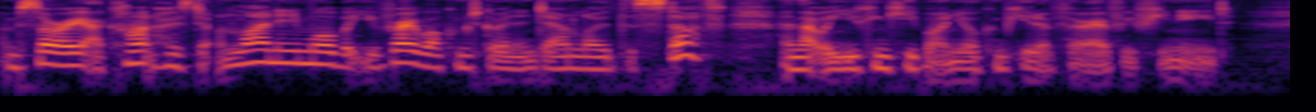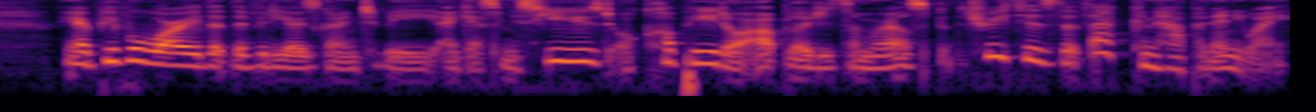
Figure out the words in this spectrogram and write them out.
I'm sorry, I can't host it online anymore, but you're very welcome to go in and download the stuff. And that way you can keep it on your computer forever if you need. You know, people worry that the video is going to be, I guess, misused or copied or uploaded somewhere else, but the truth is that that can happen anyway.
